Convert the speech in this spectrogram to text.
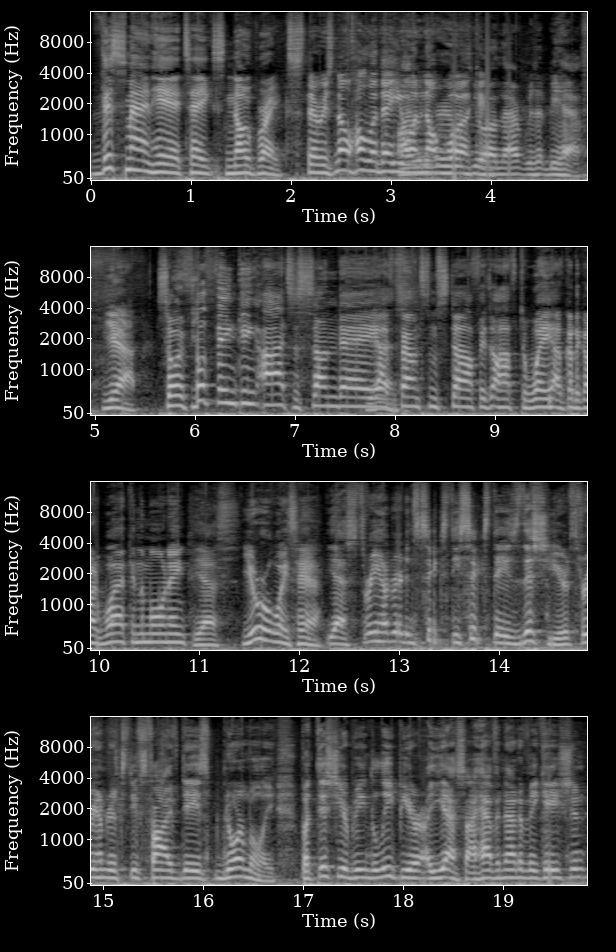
this man here takes no breaks. There is no holiday you I are not working. you on that behalf. Yeah. So if you're thinking, ah, it's a Sunday, I Yes. found some stuff, I have to wait, I've got to go to work in the morning. Yes. You're always here. Yes, 366 days this year, 365 days normally. But this year being the leap year, uh, yes, I haven't had a vacation.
